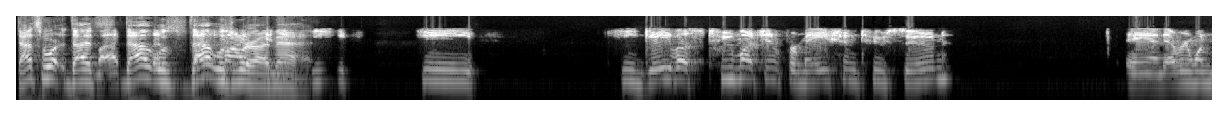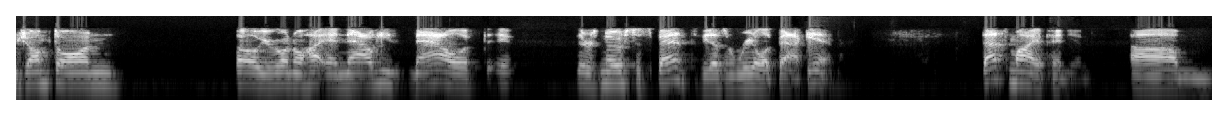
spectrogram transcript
That's where that's that that's, was that was where opinion. I'm at. He, he he gave us too much information too soon, and everyone jumped on. Oh, you're going to Ohio, and now he's now if, if there's no suspense if he doesn't reel it back in. That's my opinion. Um,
